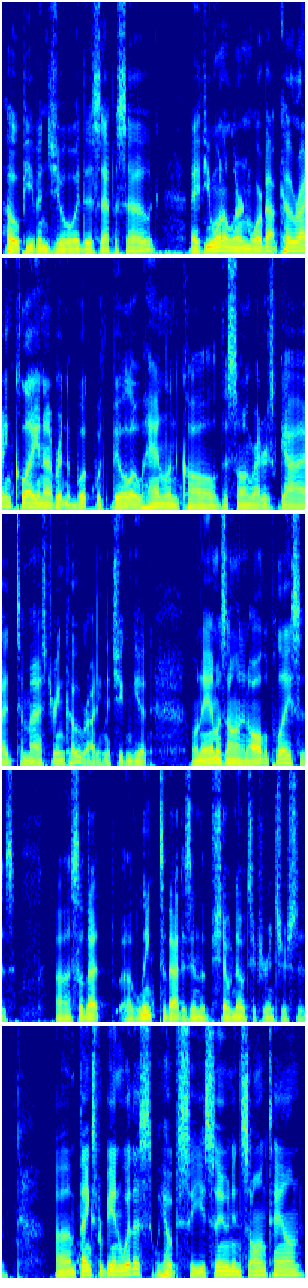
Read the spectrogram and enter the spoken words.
Hope you've enjoyed this episode. If you want to learn more about co writing, Clay and I have written a book with Bill O'Hanlon called The Songwriter's Guide to Mastering Co Writing that you can get on Amazon and all the places. Uh, so that a link to that is in the show notes if you're interested. Um, thanks for being with us. We hope to see you soon in Songtown.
